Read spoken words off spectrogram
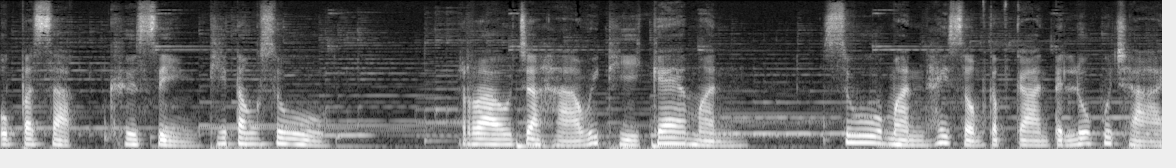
อุปสรรคคือสิ่งที่ต้องสู้ เราจะหาวิธีแก้มัน สู้มันให้สมกับการเป็นลูกผู้ชาย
